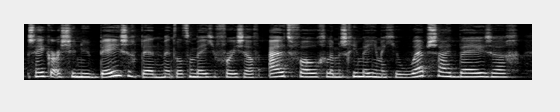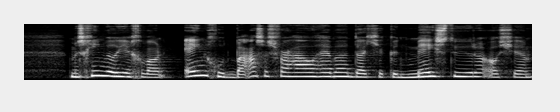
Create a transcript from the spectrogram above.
zeker als je nu bezig bent met dat een beetje voor jezelf uitvogelen. Misschien ben je met je website bezig. Misschien wil je gewoon één goed basisverhaal hebben dat je kunt meesturen als je.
